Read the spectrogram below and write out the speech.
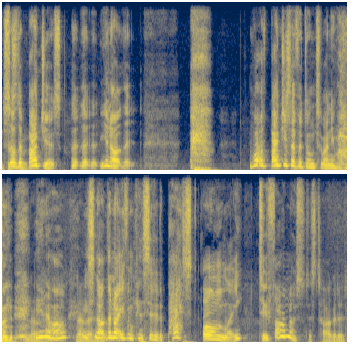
So the badgers, you know, what have badgers ever done to anyone? you know, No, it's not. They're not even considered a pest. Only to farmers. just targeted.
